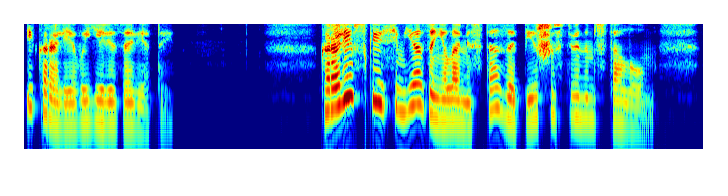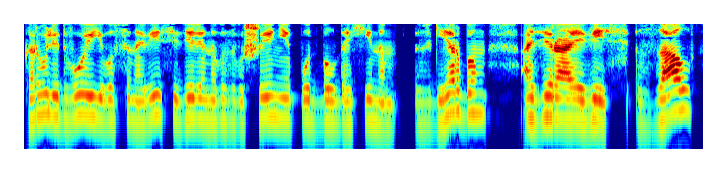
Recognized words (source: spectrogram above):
и королевой Елизаветой. Королевская семья заняла места за пиршественным столом. Король и двое его сыновей сидели на возвышении под балдахином с гербом, озирая весь зал —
